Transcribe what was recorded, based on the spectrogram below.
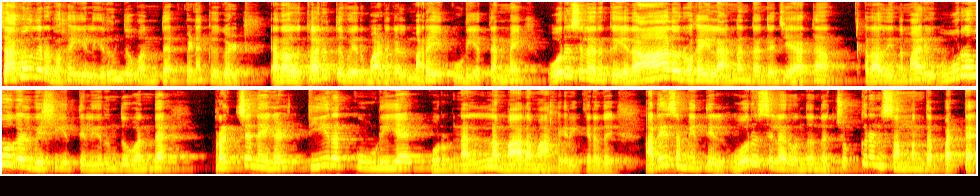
சகோதர வகையில் இருந்து வந்த பிணக்குகள் அதாவது கருத்து வேறுபாடுகள் மறையக்கூடிய தன்மை ஒரு சிலருக்கு ஏதாவது ஒரு வகையில் அண்ணன் தங்கச்சி அக்கா அதாவது இந்த மாதிரி உறவுகள் விஷயத்தில் இருந்து வந்த பிரச்சனைகள் தீரக்கூடிய ஒரு நல்ல மாதமாக இருக்கிறது. அதே சமயத்தில் ஒரு சிலர் வந்து இந்த சுக்கரன் சம்பந்தப்பட்ட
